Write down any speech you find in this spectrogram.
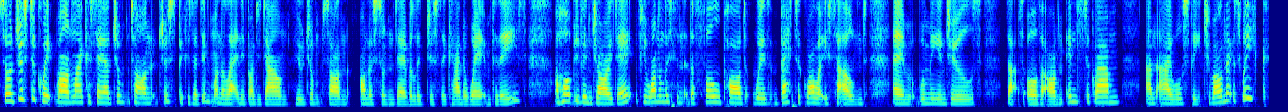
So, just a quick one. Like I say, I jumped on just because I didn't want to let anybody down who jumps on on a Sunday religiously kind of waiting for these. I hope you've enjoyed it. If you want to listen to the full pod with better quality sound um, with me and Jules, that's over on Instagram. And I will speak to you all next week.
